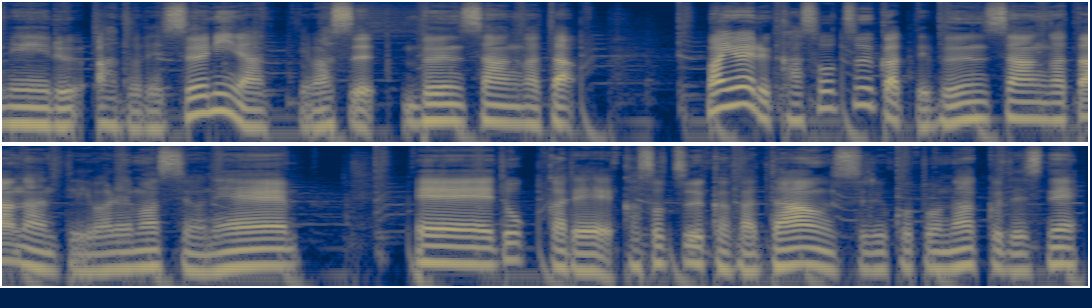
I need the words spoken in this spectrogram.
メールアドレスになってます。分散型。まあ、いわゆる仮想通貨って分散型なんて言われますよね。えー、どっかで仮想通貨がダウンすることなくですね、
